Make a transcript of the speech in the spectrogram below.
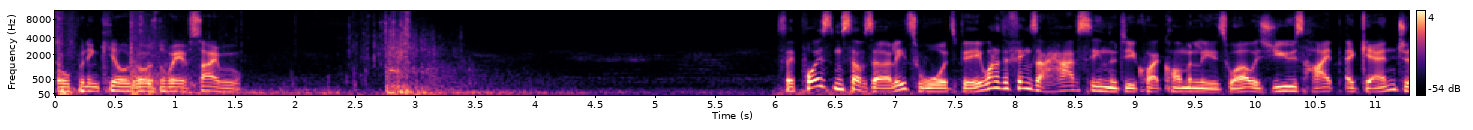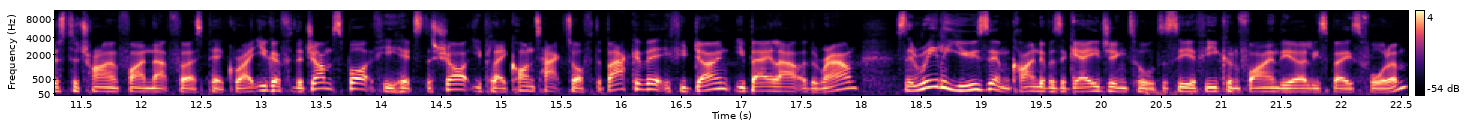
Opening kill goes the way of ZywOo. So they poise themselves early towards B. One of the things I have seen them do quite commonly as well is use hype again just to try and find that first pick, right? You go for the jump spot. If he hits the shot, you play contact off the back of it. If you don't, you bail out of the round. So they really use him kind of as a gauging tool to see if he can find the early space for them.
